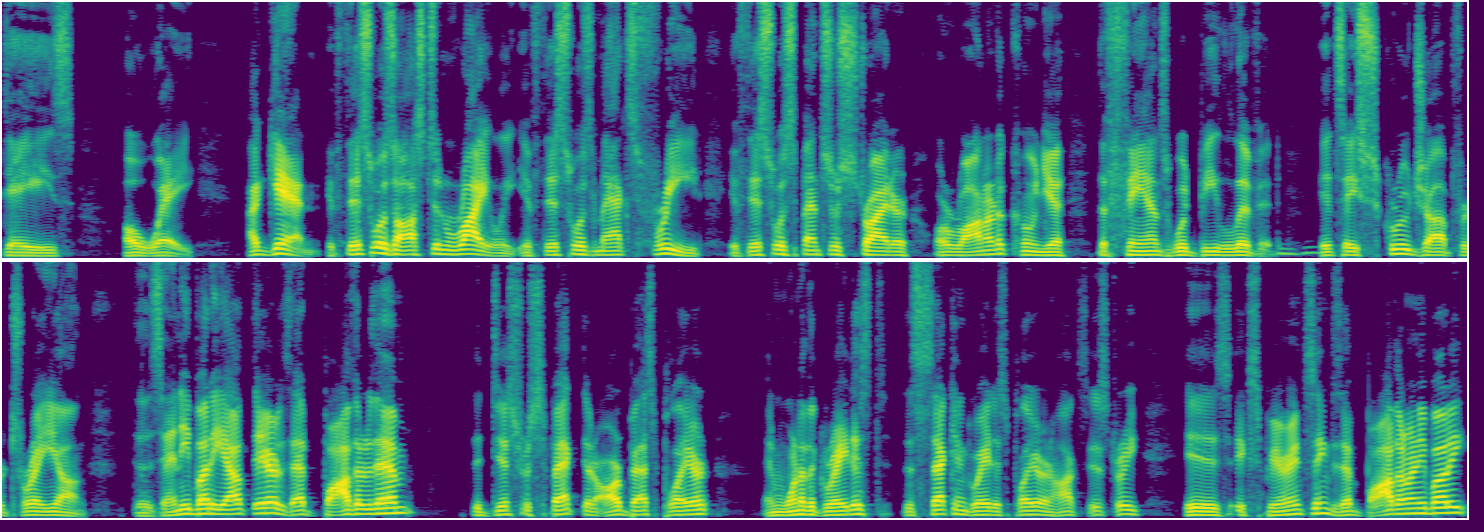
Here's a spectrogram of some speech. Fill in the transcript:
days away. Again, if this was Austin Riley, if this was Max Fried, if this was Spencer Strider or Ronald Acuna, the fans would be livid. It's a screw job for Trae Young. Does anybody out there, does that bother them? The disrespect that our best player and one of the greatest, the second greatest player in Hawks history is experiencing? Does that bother anybody?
